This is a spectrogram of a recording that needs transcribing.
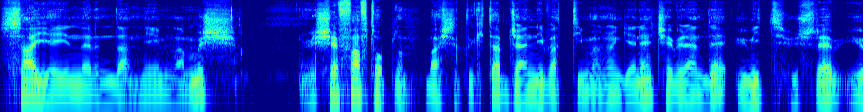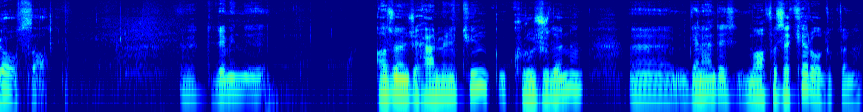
Say yayınlarından yayımlanmış Şeffaf Toplum başlıklı kitap Gianni Vattimo'nun gene çeviren de Ümit Hüsrev Yolsal. Evet demin e, az önce hermeneutiğin kurucularının e, genelde muhafazakar olduklarını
